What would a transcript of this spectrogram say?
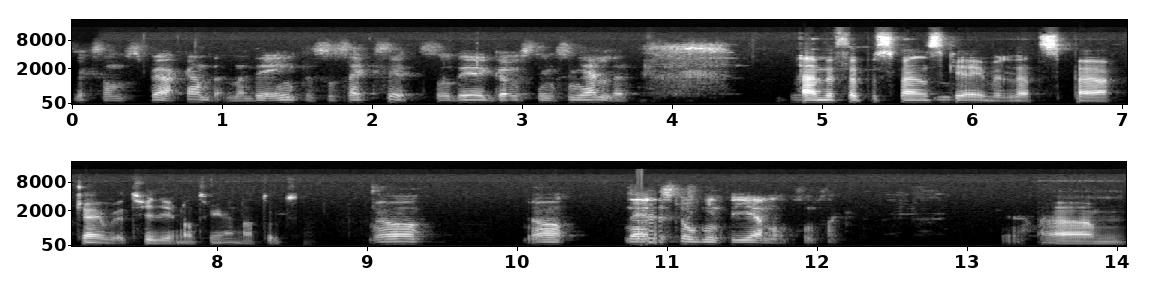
liksom spökande, men det är inte så sexigt. Så det är ghosting som gäller. Nej, men för på svenska är väl att spöka betyder ju någonting annat också. Ja, ja. Nej, det slog inte igenom som sagt. Um,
